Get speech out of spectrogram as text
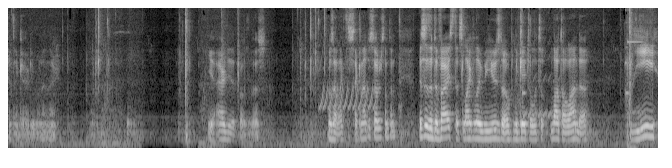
I think I already went in there. Yeah, I already did both of those. Was that like the second episode or something? This is a device that's likely to be used to open the gate to Lat- Latalanda. Yee.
